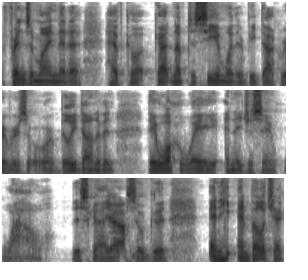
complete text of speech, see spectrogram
friends of mine that uh, have got, gotten up to see him, whether it be Doc Rivers or Billy Donovan they walk away and they just say, "Wow, this guy yeah. is so good." And he and Belichick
